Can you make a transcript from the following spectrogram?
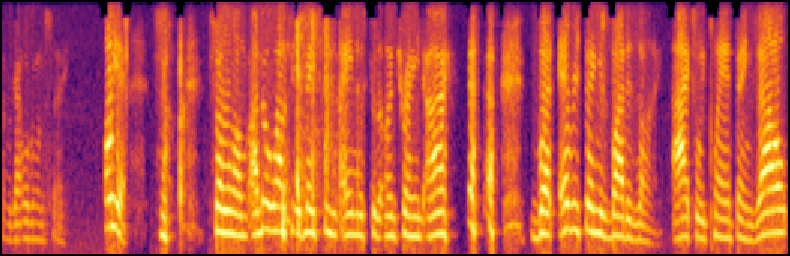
I forgot what I was going to say. Oh yeah. So, so um, I know a lot of people, it may seem aimless to the untrained eye, but everything is by design. I actually plan things out.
